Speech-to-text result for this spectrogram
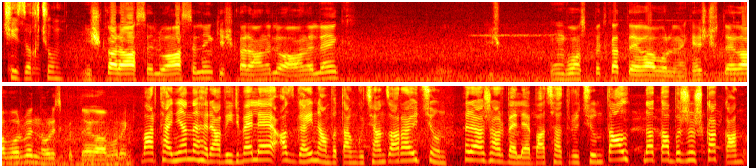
չի զղջում։ Ինչ կար ասելու, ասել ենք, ինչ կար անելու, անել ենք, ում ոնց պետքա տեղավորենք, հենց չտեղավորվեն, նորից կտեղավորենք։ Վարդանյանը հրավիրվել է ազգային անվտանգության ծառայություն, հրաժարվել է բացատրություն տալ, դատաբժշկական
